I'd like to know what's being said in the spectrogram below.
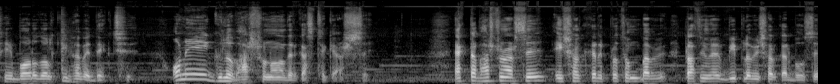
সেই বড় দল কীভাবে দেখছে? অনেকগুলো ভাষণ ওনাদের কাছ থেকে আসছে। একটা ভাষণ আসছে এই সরকারের প্রথমভাবে প্রাথমিকভাবে বিপ্লবী সরকার বলছে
